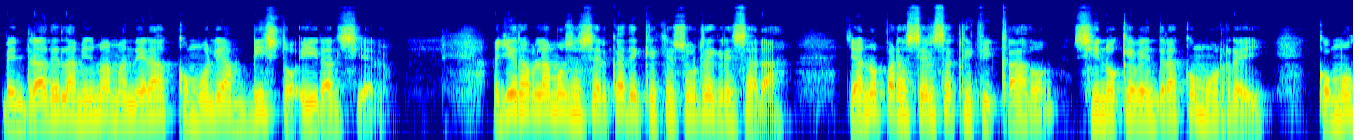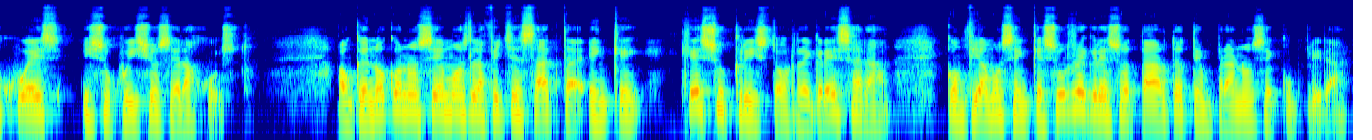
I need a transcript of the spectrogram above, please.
vendrá de la misma manera como le han visto ir al cielo. Ayer hablamos acerca de que Jesús regresará, ya no para ser sacrificado, sino que vendrá como rey, como juez y su juicio será justo. Aunque no conocemos la fecha exacta en que Jesucristo regresará, confiamos en que su regreso tarde o temprano se cumplirá.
